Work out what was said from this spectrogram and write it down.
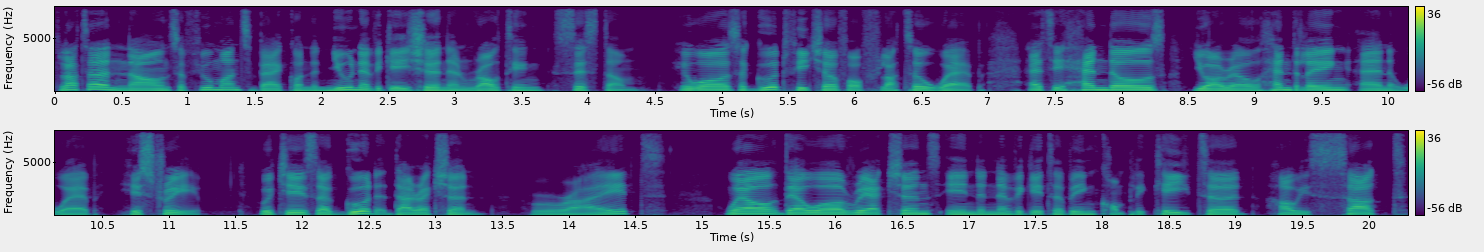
Flutter announced a few months back on the new navigation and routing system. It was a good feature for Flutter Web as it handles URL handling and web history, which is a good direction, right? Well, there were reactions in the navigator being complicated, how it sucked,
